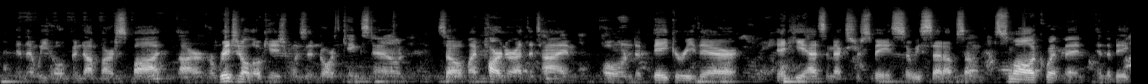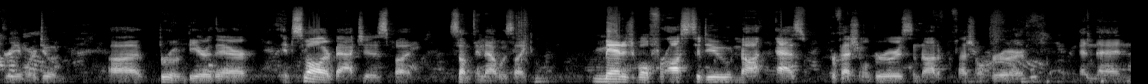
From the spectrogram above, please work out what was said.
And then we opened up our spot. Our original location was in North Kingstown, so my partner at the time owned a bakery there, and he had some extra space, so we set up some small equipment in the bakery, and we're doing uh, brewing beer there in smaller batches, but something that was like manageable for us to do, not as professional brewers. I'm not a professional brewer. And then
